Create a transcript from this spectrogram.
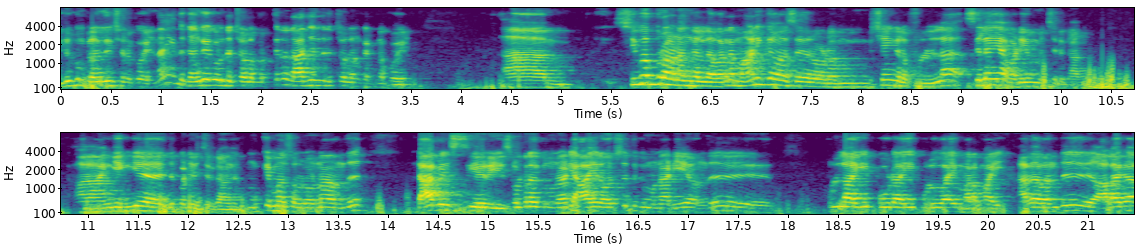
இதுக்கும் பிரகதீஸ்வரர் கோயில் தான் இது கங்கை கொண்ட சோழபுரத்துல ராஜேந்திர சோழன் கட்டின கோயில். சிவபுராணங்கள்ல வர்ற மாணிக்கவாசகரோட விஷயங்களை ஃபுல்லா சிலையா வடிவமைச்சிருக்காங்க. அங்கெங்க இது பண்ணி வச்சிருக்காங்க. முக்கியமா சொல்லணும்னா வந்து டார்வின்ஸ் தியரி சொல்றதுக்கு முன்னாடி ஆயிரம் வருஷத்துக்கு முன்னாடியே வந்து புல்லாகி பூடாகி புழுவாய் மரமாய் அதை வந்து அழகா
